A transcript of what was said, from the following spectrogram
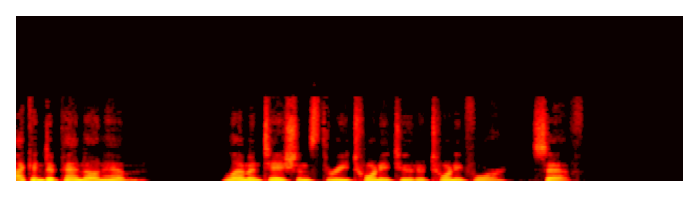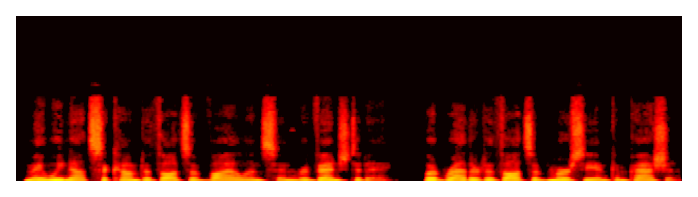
I can depend on him. Lamentations 3 22 24, Seth. May we not succumb to thoughts of violence and revenge today but rather to thoughts of mercy and compassion.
